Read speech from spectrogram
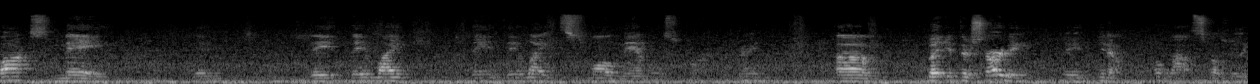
Fox may, and they they like they they like small mammals right? Um, but if they're starving, they you know, oh wow, it smells really good.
